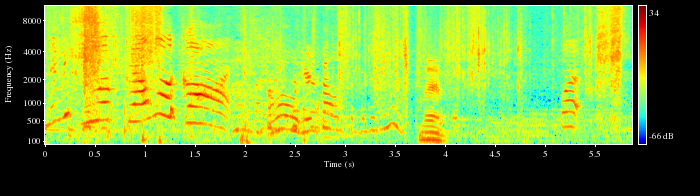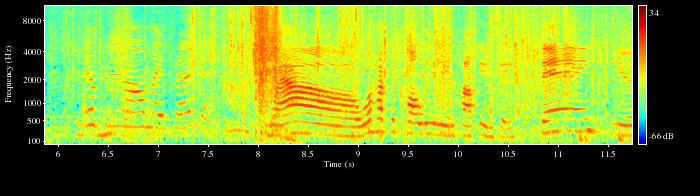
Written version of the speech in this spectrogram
Let me see what Bella got. Oh, here's Bella's stuff over here. Liv. What? Open all my presents. Wow. We'll have to call Lily and Poppy and say, thank you.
